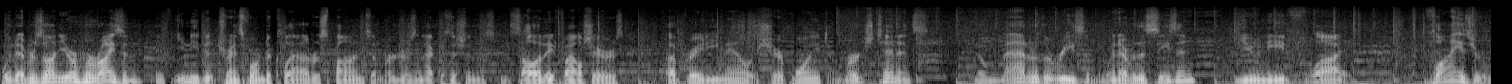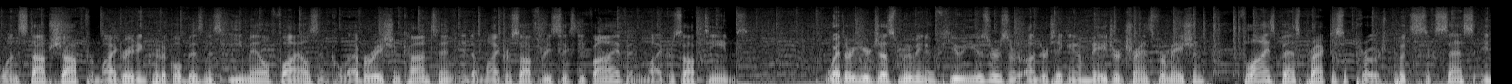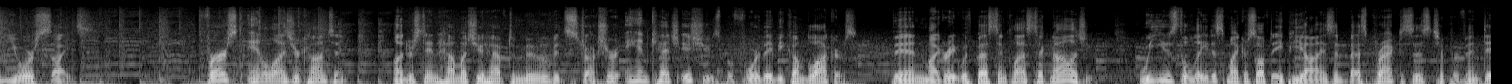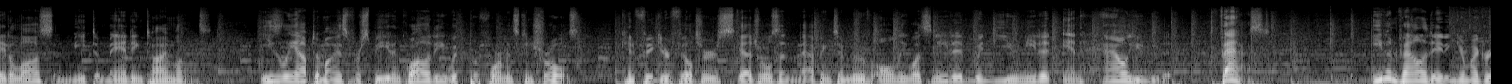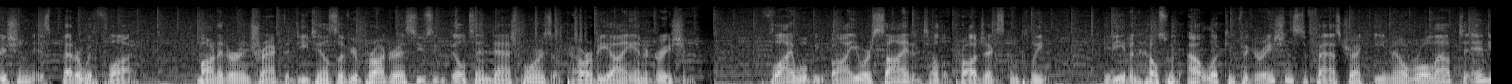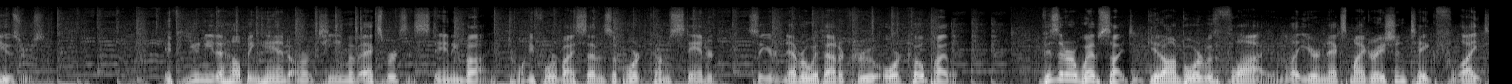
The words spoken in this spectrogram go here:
Whatever's on your horizon, if you need to transform to cloud, respond to mergers and acquisitions, consolidate file shares, upgrade email or SharePoint, or merge tenants, no matter the reason, whenever the season, you need Fly. Fly is your one stop shop for migrating critical business email, files, and collaboration content into Microsoft 365 and Microsoft Teams. Whether you're just moving a few users or undertaking a major transformation, Fly's best practice approach puts success in your sights. First, analyze your content. Understand how much you have to move, its structure, and catch issues before they become blockers. Then, migrate with best in class technology. We use the latest Microsoft APIs and best practices to prevent data loss and meet demanding timelines. Easily optimize for speed and quality with performance controls. Configure filters, schedules, and mapping to move only what's needed when you need it and how you need it. Fast! Even validating your migration is better with Fly. Monitor and track the details of your progress using built in dashboards or Power BI integration. Fly will be by your side until the project's complete. It even helps with Outlook configurations to fast track email rollout to end users. If you need a helping hand, our team of experts is standing by. 24 x 7 support comes standard, so you're never without a crew or co pilot. Visit our website to get on board with Fly and let your next migration take flight.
